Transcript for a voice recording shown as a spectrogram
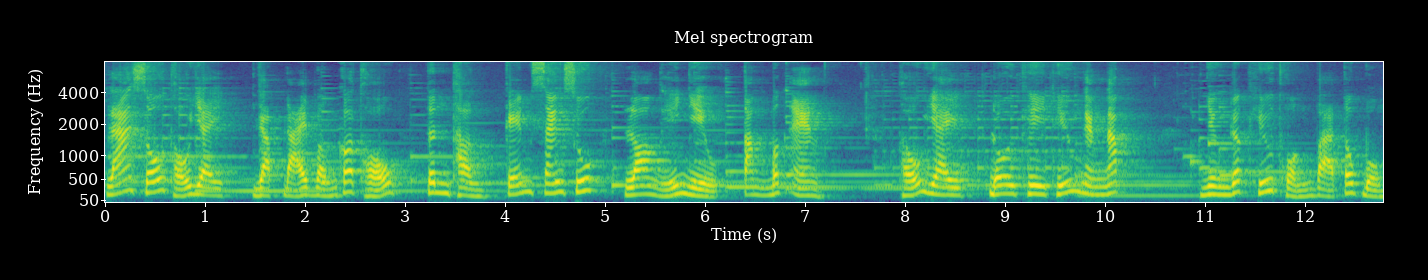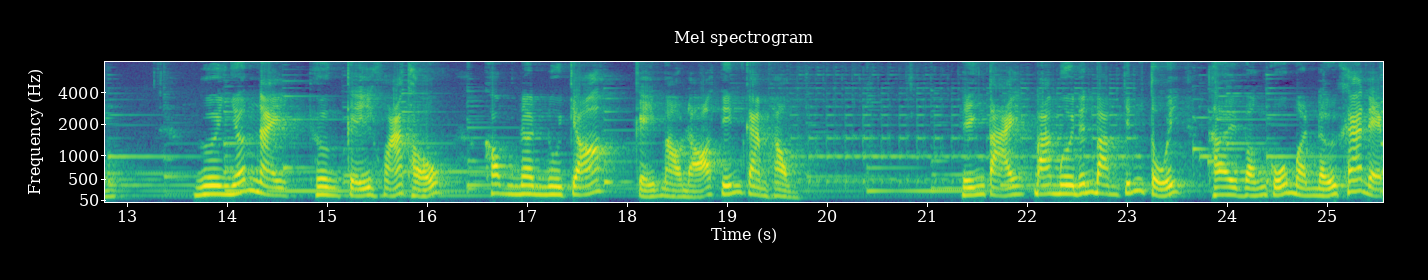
Lá số thổ dày gặp đại vận có thổ, tinh thần kém sáng suốt, lo nghĩ nhiều, tâm bất an. Thổ dày đôi khi thiếu ngăn nắp nhưng rất hiếu thuận và tốt bụng. Người nhóm này thường kỵ hỏa thổ, không nên nuôi chó, kỵ màu đỏ tím cam hồng. Hiện tại 30 đến 39 tuổi, thời vận của mệnh nữ khá đẹp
